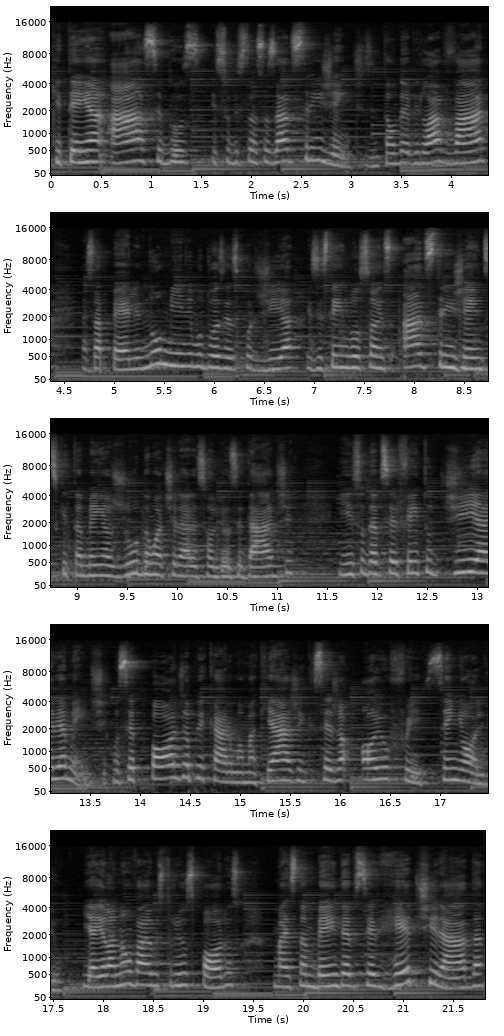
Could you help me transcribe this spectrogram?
que tenha ácidos e substâncias adstringentes. Então deve lavar essa pele no mínimo duas vezes por dia. Existem loções adstringentes que também ajudam a tirar essa oleosidade e isso deve ser feito diariamente. Você pode aplicar uma maquiagem que seja oil free, sem óleo, e aí ela não vai obstruir os poros, mas também deve ser retirada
